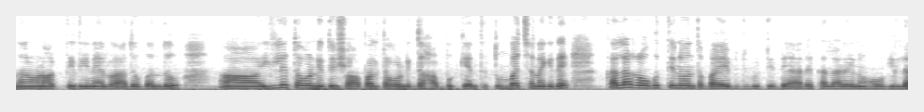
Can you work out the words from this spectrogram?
ನಾನು ಒಣಗ್ತಿದ್ದೀನಿ ಅಲ್ವಾ, ಅದು ಬಂದು. ಇಲ್ಲೇ ತೊಗೊಂಡಿದ್ದು ಶಾಪಲ್ಲಿ ತೊಗೊಂಡಿದ್ದು ಹಬ್ಬಕ್ಕೆ ಅಂತ. ತುಂಬ ಚೆನ್ನಾಗಿದೆ. ಕಲರ್ ಹೋಗುತ್ತೇನೋ ಅಂತ ಭಯ ಬಿದ್ದುಬಿಟ್ಟಿದ್ದೆ ಆದರೆ ಕಲರ್ ಏನೂ ಹೋಗಿಲ್ಲ.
